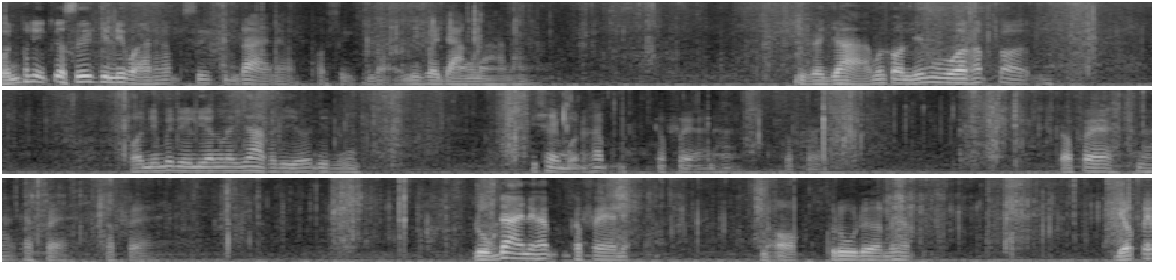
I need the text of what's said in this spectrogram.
ผลผลิตก็ซื้อกินดีกว่านะครับ ซื้อกินได้นะครับ พอซื้อกินได้นี่ก็ยางนานะนี่ก็หญ้าเมื่อก่อนเลี้ยงวัวครับ ก็ ตอนนี้ไม่ได้เลี้ยงแล้วหญ้าก็จะเยอะนิดนึง ที่ใช่หมดนะครับ กาแฟนะฮะกาแฟ กาแฟนะฮะกาแฟกาแฟปลูกได้นะครับ กาแฟเนี่ยมันออกกรูเดิมนะครับ เดี๋ยวไป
